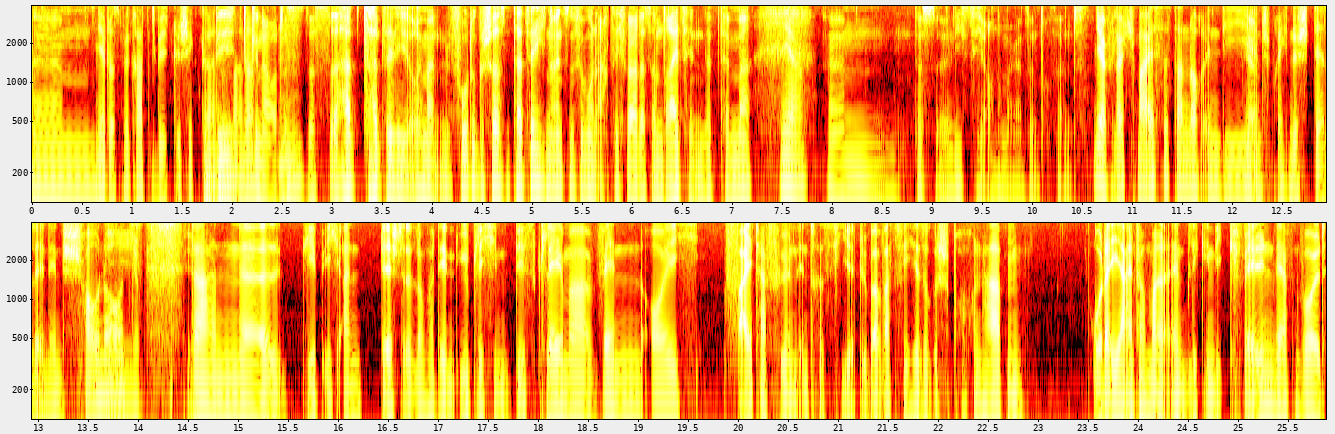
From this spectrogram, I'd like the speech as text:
Ähm, ja, du hast mir gerade ein Bild geschickt. Ein Bild, mal, ne? genau. Das, mhm. das hat tatsächlich auch jemand ein Foto geschossen. Tatsächlich 1985 war das am 13. September. Ja. Ähm, das äh, liest sich auch nochmal ganz interessant. Ja, vielleicht schmeißt es dann noch in die ja. entsprechende Stelle in den Show Notes. Ja. Dann äh, gebe ich an der Stelle nochmal den üblichen Disclaimer, wenn euch weiterführend interessiert, über was wir hier so gesprochen haben, oder ihr einfach mal einen Blick in die Quellen werfen wollt,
